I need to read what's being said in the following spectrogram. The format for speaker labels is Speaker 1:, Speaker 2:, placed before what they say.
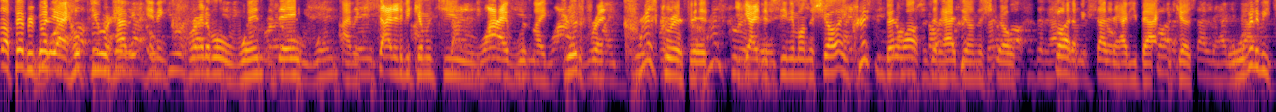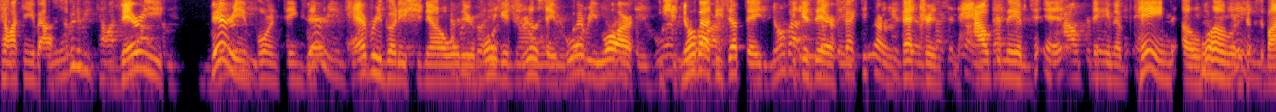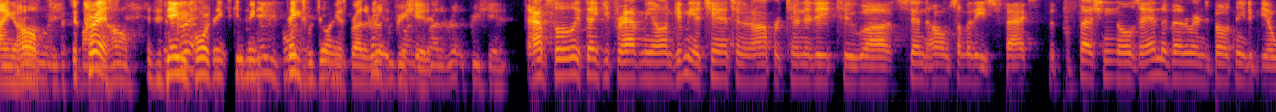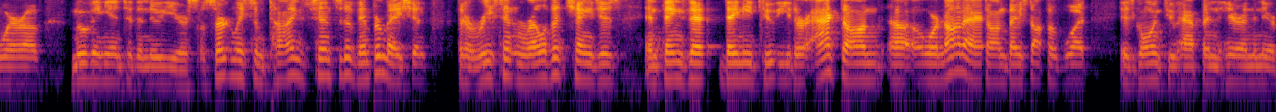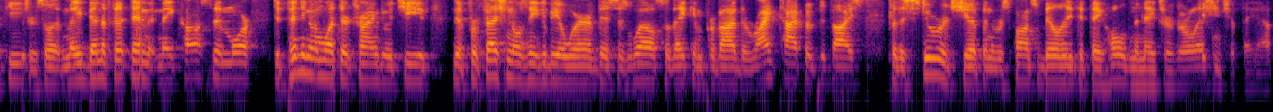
Speaker 1: up, everybody? What's I hope up, you are having an incredible Wednesday. Wednesday. I'm excited to be coming to you live with my good friend Chris Griffith. You guys have seen him on the show, and Chris, it's been a while since I've had you on the show, but I'm excited to have you back because we're going to be talking about some very very important things that everybody should know, whether you're mortgage, real estate, whoever you are, you should know about these updates because they are affecting our veterans and how can they obtain they can obtain a loan when it comes to buying a home. So, Chris, it's the day before Thanksgiving. Thanks for joining us, brother. Really appreciate it. Really appreciate it.
Speaker 2: Absolutely. Thank you for having me on. Give me a chance and an opportunity to uh, send home some of these facts the professionals and the veterans both need to be aware of moving into the new year. So, certainly some time sensitive information that are recent and relevant changes and things that they need to either act on uh, or not act on based off of what is going to happen here in the near future. So it may benefit them, it may cost them more, depending on what they're trying to achieve. The professionals need to be aware of this as well so they can provide the right type of advice for the stewardship and the responsibility that they hold in the nature of the relationship they have.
